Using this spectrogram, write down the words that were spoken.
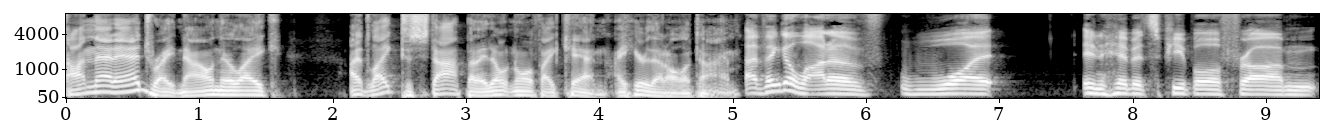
on that edge right now and they're like I'd like to stop but I don't know if I can. I hear that all the time. I think a lot of what inhibits people from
